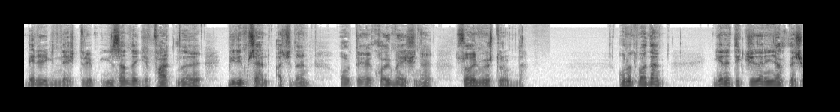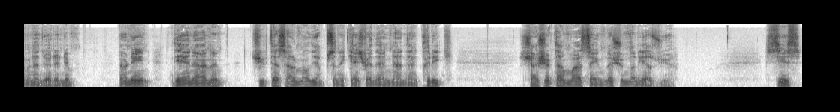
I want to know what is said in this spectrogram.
belirginleştirip insandaki farklılığı bilimsel açıdan ortaya koyma işine soyunmuş durumda. Unutmadan genetikçilerin yaklaşımına dönelim. Örneğin DNA'nın çifte sarmal yapısını keşfedenlerden Crick, şaşırtan varsayımda şunları yazıyor. Siz,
